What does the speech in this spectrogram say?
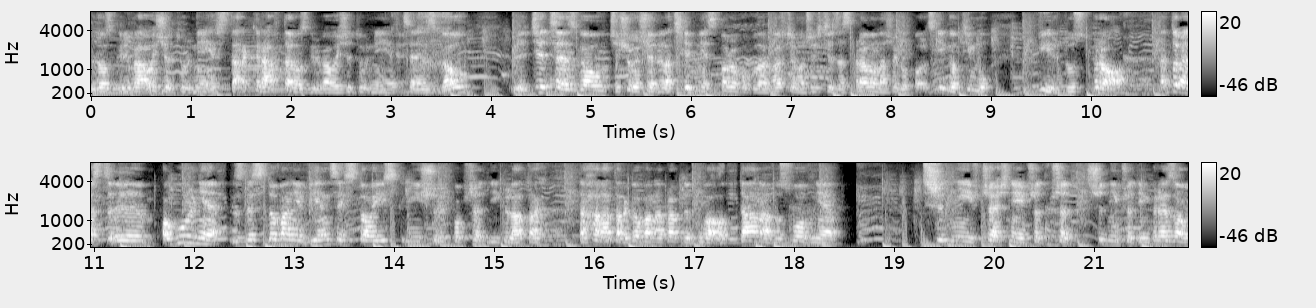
rozgrywały się turnieje w StarCrafta, rozgrywały się turnieje w CSGO, gdzie CSGO cieszyło się relatywnie sporą popularnością, oczywiście za sprawą naszego polskiego teamu Virtus Pro. Natomiast y, ogólnie zdecydowanie więcej stoisk niż w poprzednich latach. Ta hala targowa naprawdę była oddana dosłownie trzy dni wcześniej, przed, przed, trzy dni przed imprezą,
